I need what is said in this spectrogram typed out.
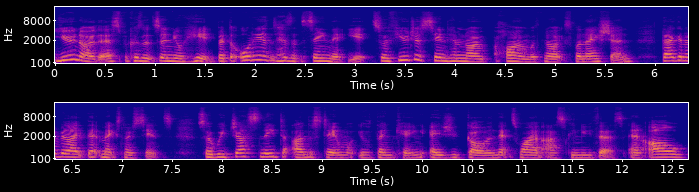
you know this because it's in your head, but the audience hasn't seen that yet. So if you just send him no, home with no explanation, they're going to be like, that makes no sense. So we just need to understand what you're thinking as you go. And that's why I'm asking you this. And I'll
